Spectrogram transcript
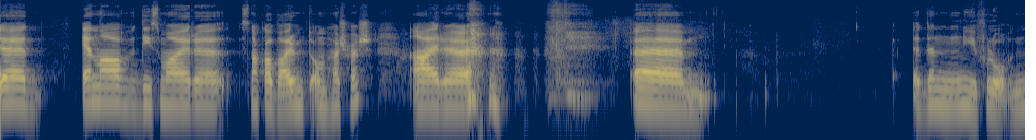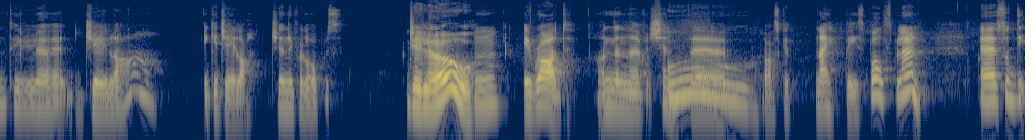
eh, en av de som har eh, snakka varmt om Hush Hush, er eh, den nye forloveden til J-La. Ikke J-La, Jennifer Lopez. J.Lo. Mm, A-Rod. Han denne kjente Oh. basket... Nei, baseballspilleren. Eh, så de,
